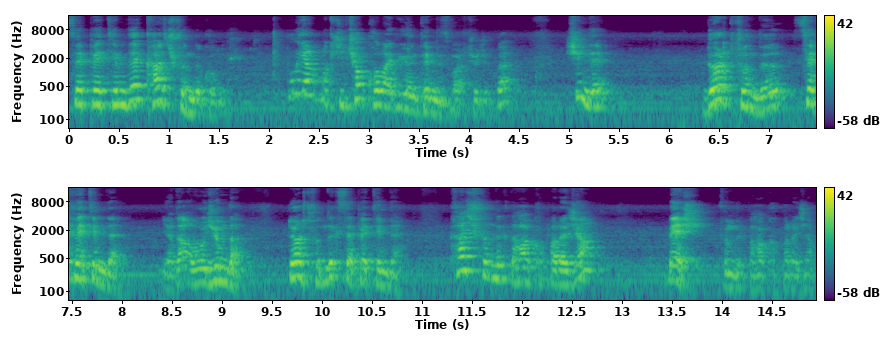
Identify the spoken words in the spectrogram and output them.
sepetimde kaç fındık olur? Bunu yapmak için çok kolay bir yöntemimiz var çocuklar. Şimdi 4 fındığı sepetimde ya da avucumda. 4 fındık sepetimde. Kaç fındık daha koparacağım? 5 fındık daha koparacağım.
